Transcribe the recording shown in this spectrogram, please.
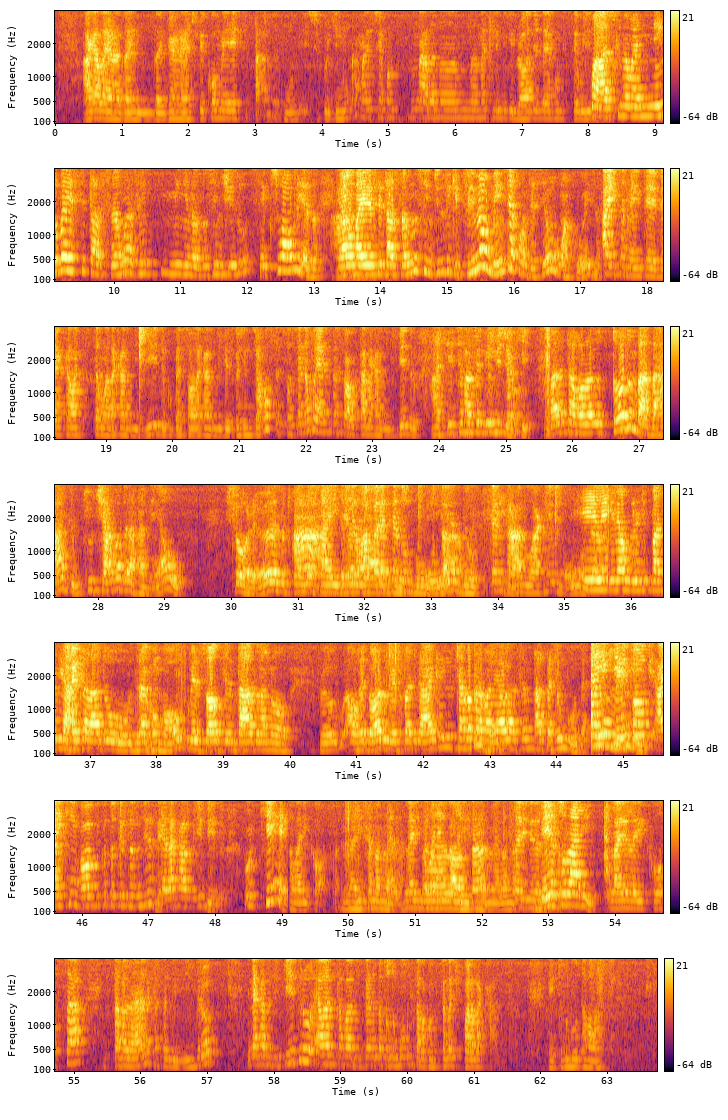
A galera da, da internet ficou meio excitada com o beijo, porque nunca mais tinha acontecido nada na, na- naquele Big Brother, daí aconteceu isso. Eu acho que não é nenhuma excitação, assim, meninas, no sentido sexual mesmo. É Ah. uma excitação no sentido de que finalmente aconteceu alguma coisa. Aí também teve aquela questão lá da Casa de Vidro, com o pessoal da Casa de Vidro, que a gente já mostrou. Se você não conhece o pessoal que tá na Casa de Vidro, Assiste o nosso assiste o vídeo. vídeo aqui. Agora tá rolando todo um babado que o Thiago Abravanel chorando por causa da saída Ah, ele da lá parecendo o Buda, sentado lá que nem o Buda. Ele, ele é o grande patriarca lá do Dragon Ball. O pessoal sentado lá no, no- ao redor do grande patriarca e o Thiago Buda. lá sentado, parece um Buda. Aí um que, meme. envolve, aí que envolve o que eu tô tentando dizer, é da Casa de Vidro. Por que Laricossa? Larissa Manoela. Larissa não é Laricosa. Larissa Manoela, não. Larissa Beijo, Lari. Lari Laricossa estava lá na Casa de Vidro. E na Casa de Vidro ela estava dizendo pra todo mundo o que estava acontecendo aqui fora da casa. E aí todo mundo tava lá assim.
